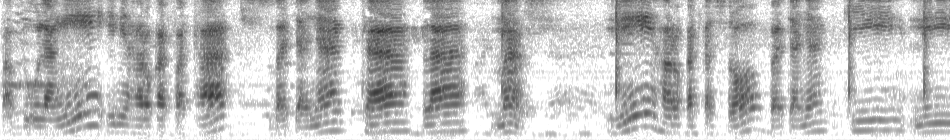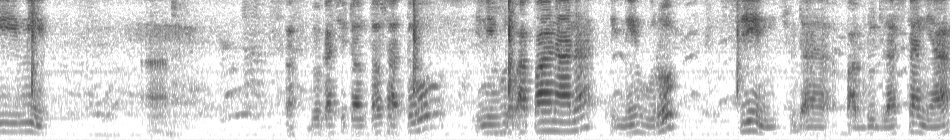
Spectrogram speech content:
Abdu ulangi ini harokat fathah bacanya ka la ma ini harokat kasro bacanya ki li mi Abdu kasih contoh satu ini huruf apa anak-anak? Ini huruf sin. Sudah Pak Abdul jelaskan ya.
